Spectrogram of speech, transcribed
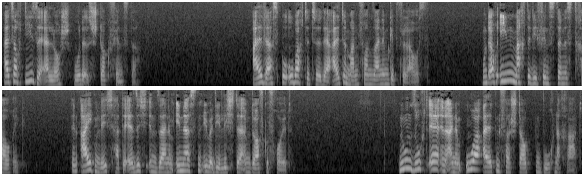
Als auch diese erlosch, wurde es stockfinster. All das beobachtete der alte Mann von seinem Gipfel aus. Und auch ihn machte die Finsternis traurig. Denn eigentlich hatte er sich in seinem Innersten über die Lichter im Dorf gefreut. Nun sucht er in einem uralten, verstaubten Buch nach Rat.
